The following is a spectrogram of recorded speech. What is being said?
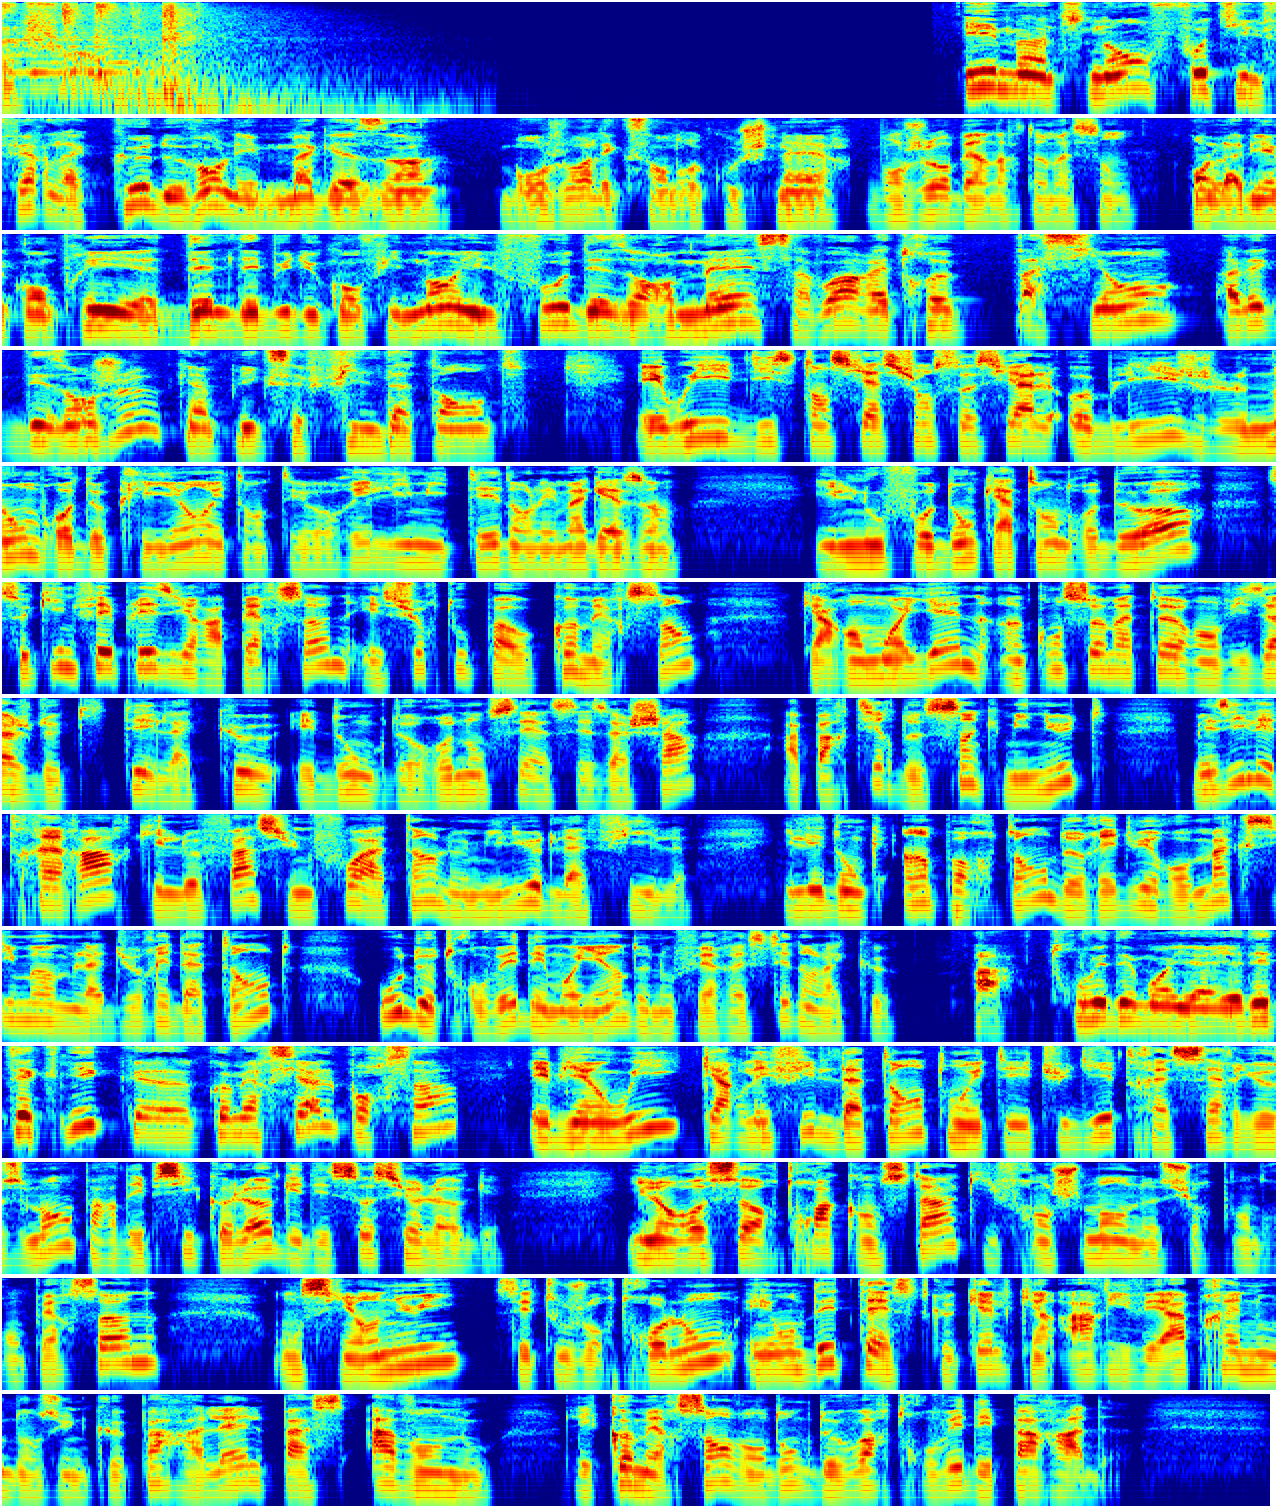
Info. Et maintenant, faut-il faire la queue devant les magasins? Bonjour Alexandre Kouchner. Bonjour Bernard Thomasson. On l'a bien compris, dès le début du confinement, il faut désormais savoir être patient avec des enjeux qu'impliquent ces files d'attente. Et oui, distanciation sociale oblige, le nombre de clients est en théorie limité dans les magasins. Il nous faut donc attendre dehors, ce qui ne fait plaisir à personne et surtout pas aux commerçants, car en moyenne, un consommateur envisage de quitter la queue et donc de renoncer à ses achats à partir de 5 minutes, mais il est très rare qu'il le fasse une fois atteint le milieu de la file. Il est donc important de réduire au maximum la durée d'attente ou de trouver des moyens de nous faire rester dans la queue. Ah, trouver des moyens. Il y a des techniques euh, commerciales pour ça? Eh bien oui, car les files d'attente ont été étudiées très sérieusement par des psychologues et des sociologues. Il en ressort trois constats qui franchement ne surprendront personne. On s'y ennuie, c'est toujours trop long, et on déteste que quelqu'un arrivé après nous dans une queue parallèle passe avant nous. Les commerçants vont donc devoir trouver des parades.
